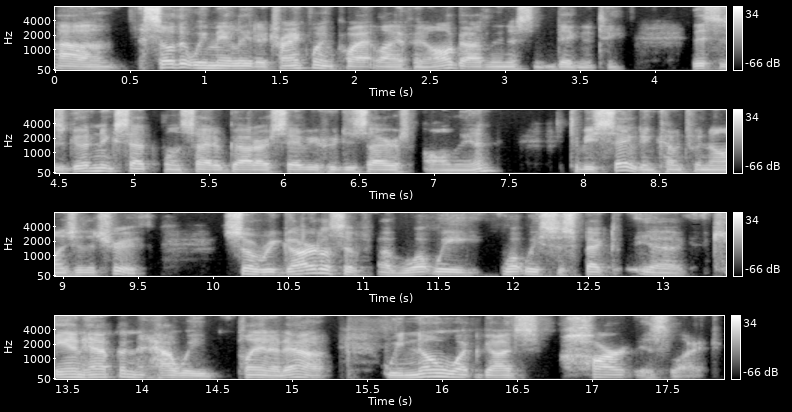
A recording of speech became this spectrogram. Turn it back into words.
um, so that we may lead a tranquil and quiet life in all godliness and dignity. This is good and acceptable in the sight of God our Savior, who desires all men to be saved and come to a knowledge of the truth. So, regardless of, of what we what we suspect uh, can happen, how we plan it out, we know what God's heart is like.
